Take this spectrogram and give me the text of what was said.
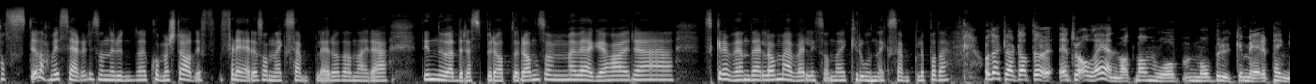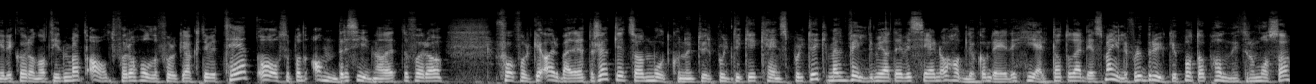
hastig. Da. Vi ser det liksom rundt, det kommer stadig flere sånne eksempler, og der, de nødrespiratorene som VG har eh, skrevet en del om, er vel litt sånne kroneksempler på det. Og det er klart at Jeg tror alle er enige om at man må, må bruke mer penger i koronatiden, bl.a. for å holde folk i aktivitet, og også på den andre siden av dette for å få folk i arbeid, rett og slett. Litt sånn motkonjunkturpolitikk i Kanes-politikk, men veldig mye av det vi ser nå, handler jo ikke om det i det hele tatt. Og det er det som er ille, for du bruker på en måte opp handlingsrommet også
